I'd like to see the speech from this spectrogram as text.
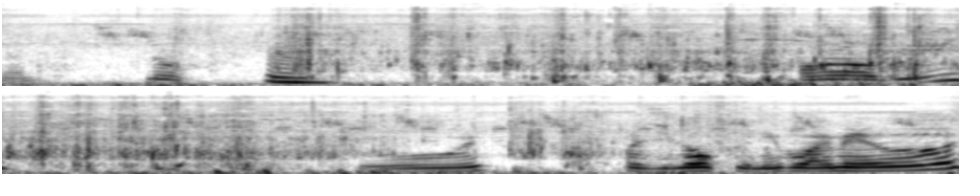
นั่นนู่นอืมของเราดิโอ้ยมันจะโลกอยู่นี่บ่อยไหมเอ้ย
